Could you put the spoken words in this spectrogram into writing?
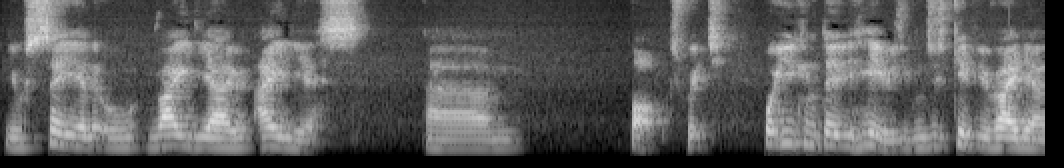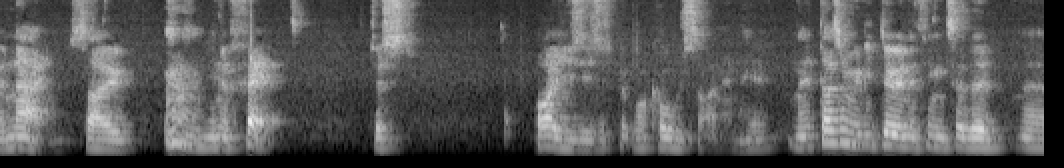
you'll see a little radio alias um, box, which what you can do here is you can just give your radio a name. So in effect, just I usually just put my call sign in here. And it doesn't really do anything to the, uh,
